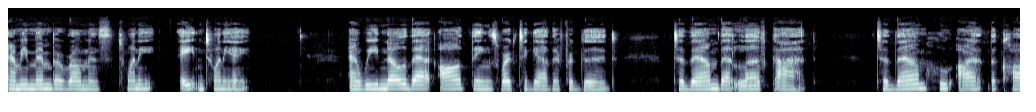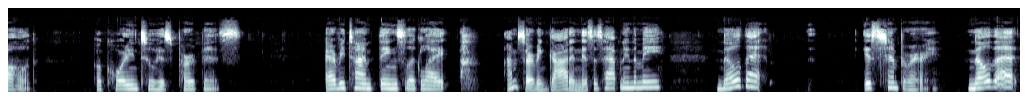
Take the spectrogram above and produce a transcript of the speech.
And remember Romans 28 and 28. And we know that all things work together for good to them that love God, to them who are the called according to his purpose. Every time things look like I'm serving God and this is happening to me, know that it's temporary. Know that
